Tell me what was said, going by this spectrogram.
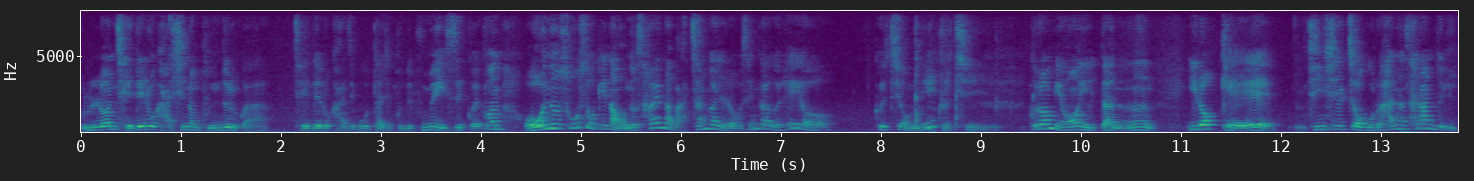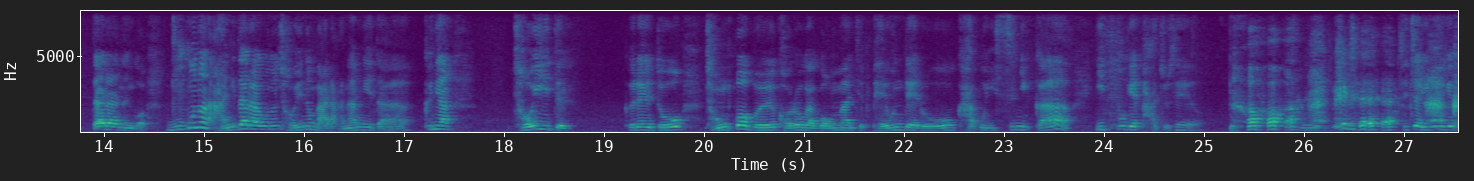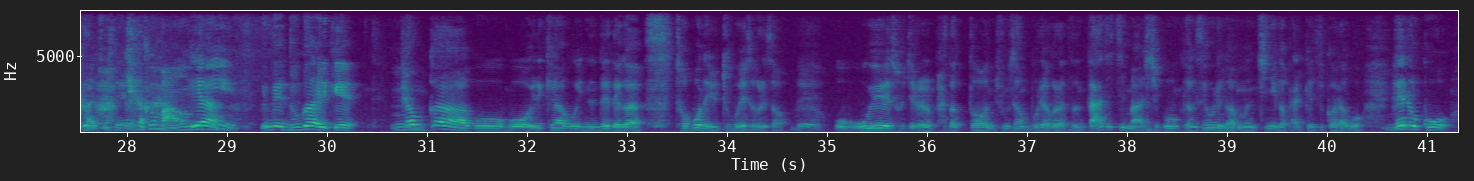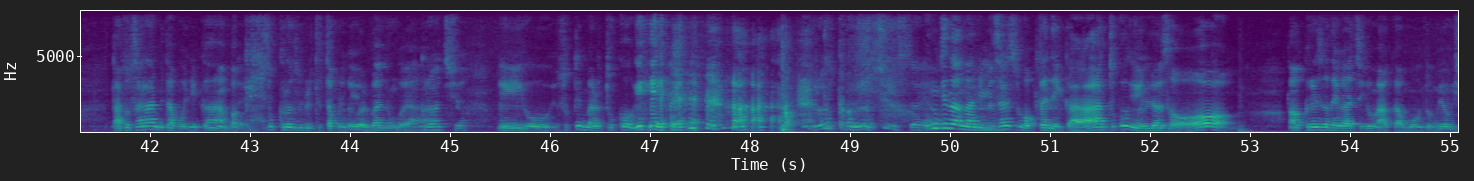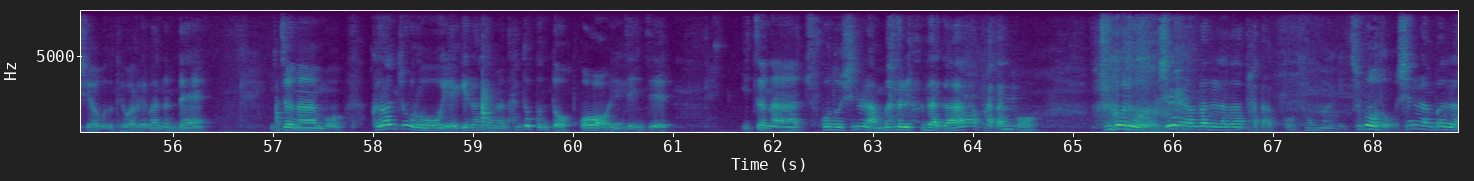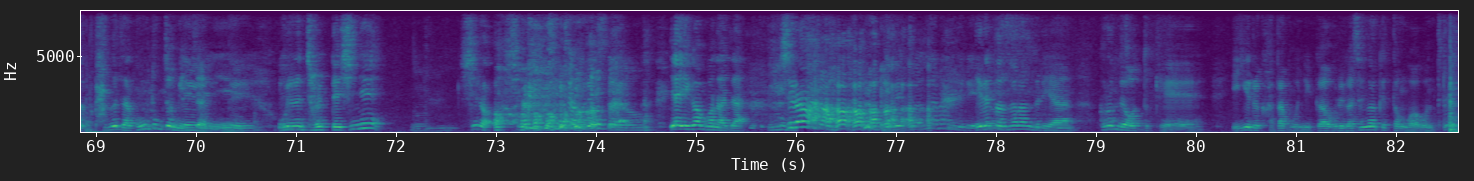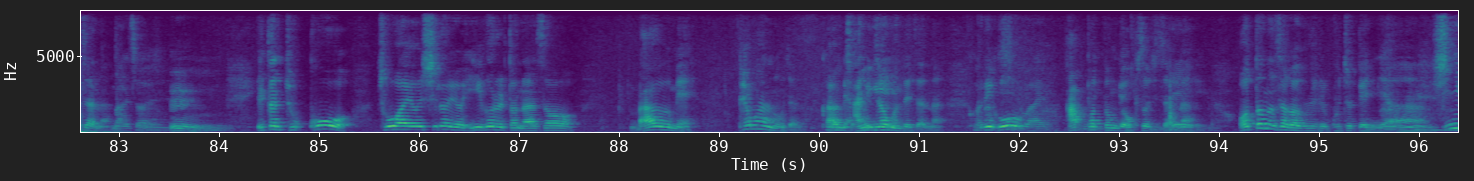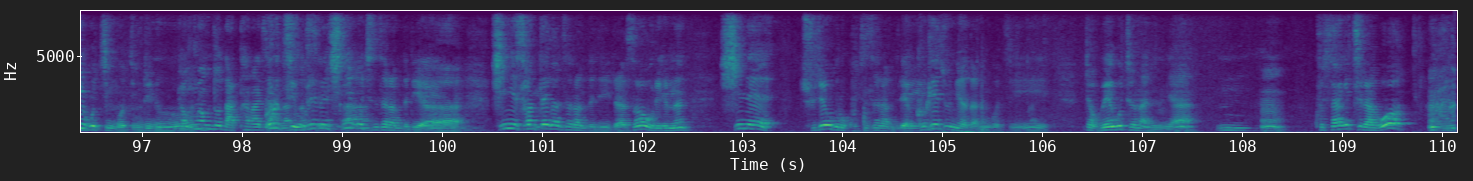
물론 제대로 가시는 분들과 제대로 가지 못하신 분들 분명히 있을 거예요. 그건 어느 소속이나 어느 사회나 마찬가지라고 생각을 해요. 그렇지 언니? 그렇지 그러면 일단은 이렇게 진실적으로 하는 사람도 있다라는 거 누구는 아니다라고는 저희는 말 안 합니다. 그냥 저희들 그래도 정법을 걸어가고 엄마한테 배운 대로 가고 있으니까 이쁘게 봐주세요. 그래 진짜 이쁘게 봐주세요. 그 마음이 야, 근데 누가 이렇게 음. 평가하고 뭐 이렇게 하고 있는데 내가 저번에 유튜브에서 그래서 네. 오- 오해의 소지를 받았던 중상부략을 하든 따지지 마시고 그냥 세월이 가면 진이가 밝혀질 거라고 해놓고 나도 사람이다 보니까 막 음. 네. 계속 그런 소리를 듣다 보니까 열받는 거야. 그렇죠. 이거 속된 말로 뚜껑이 그럴, 그럴 수 있어요. 홍진아나님은 살 수가 없다니까 뚜껑이 열려서 아 그래서 내가 지금 아까 뭐 노명 씨하고도 대화를 해봤는데 있잖아 뭐 그런 쪽으로 얘기를 하자면 한도 끝도 없고 이제 이제 있잖아 죽어도 신을 안 받으려다가 받았고 죽어도 신을 안 받으려다가 받았고 정말이죠. 죽어도 신을 안 받으려다 다 그잖아 공통점이 네, 있잖니 네, 네. 우리는 절대 신이 싫어 진짜 그랬어요. 야 이거 한번 하자 싫어 이랬던 사람들이에요. 이랬던 사람들이야. 그런데 어떻게 이 길을 가다 보니까 우리가 생각했던 거하고는 틀리잖아. 맞아요. 음. 일단 좋고 좋아요 싫어요 이거를 떠나서 마음에 평안은 오잖아. 마음에 그렇죠. 안정은 예. 되잖아. 그건 그리고 확실히 와요. 아팠던 게 없어지잖아. 네. 어떤 의사가 우리를 고쳤겠냐. 신이 고친 거지 우리는. 병명도 나타나지 그렇지 않았었으니까. 우리는 신이 고친 사람들이야. 네. 신이 선택한 사람들이라서 우리는 신의 주력으로 고친 사람들이야. 네. 그게 중요하다는 거지. 자 왜 고쳐놨느냐? 음. 응. 굿사기 치라고? 아니요.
